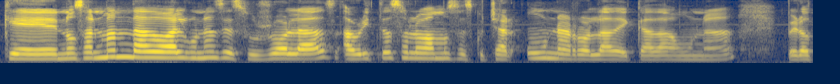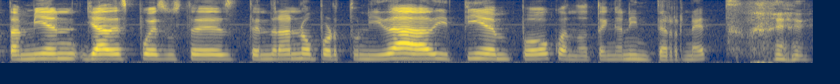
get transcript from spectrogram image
que nos han mandado algunas de sus rolas. Ahorita solo vamos a escuchar una rola de cada una, pero también ya después ustedes tendrán oportunidad y tiempo cuando tengan internet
